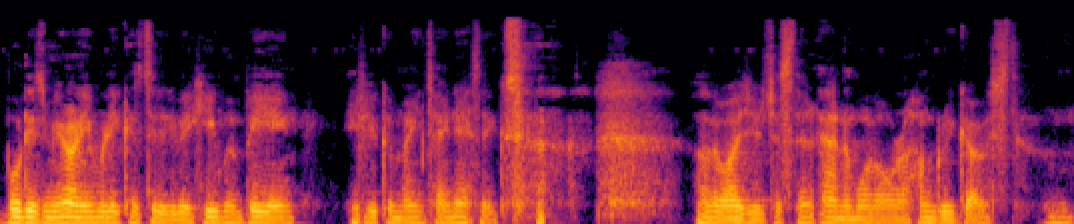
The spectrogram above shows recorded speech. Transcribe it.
Buddhism, you're only really considered to be a human being if you can maintain ethics. Otherwise, you're just an animal or a hungry ghost. Mm.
